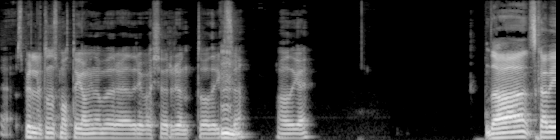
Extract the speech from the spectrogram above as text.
ja, Spille litt sånn smått i gangen og bare drive og kjøre rundt og drikse Mm. og ha det gøy. Da skal vi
